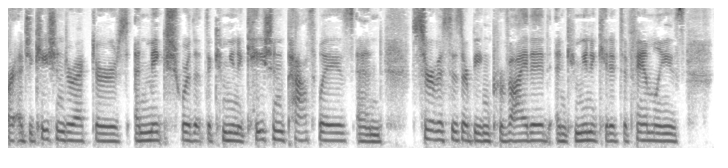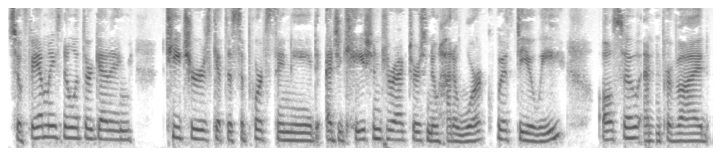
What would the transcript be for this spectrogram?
our education directors and make sure that the communication pathways and services are being provided and communicated to families. So families know what they're getting teachers get the supports they need. Education directors know how to work with DOE also and provide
